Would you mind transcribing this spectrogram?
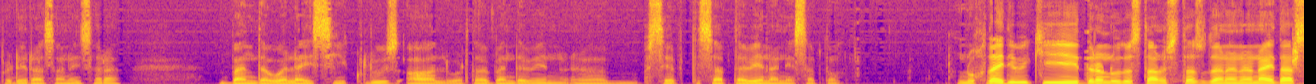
په ډېر اسانۍ سره بندولای سي کلوز آل ورته بندوي ثبتوي نه ثبتوم نو خدای دې وکړي درنو دوستانو چې تاسو د نننی درس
